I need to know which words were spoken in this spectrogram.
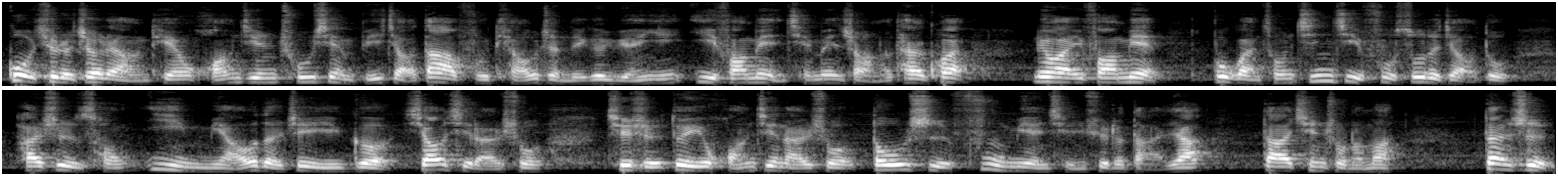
过去的这两天黄金出现比较大幅调整的一个原因。一方面前面涨得太快，另外一方面，不管从经济复苏的角度，还是从疫苗的这一个消息来说，其实对于黄金来说都是负面情绪的打压，大家清楚了吗？但是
